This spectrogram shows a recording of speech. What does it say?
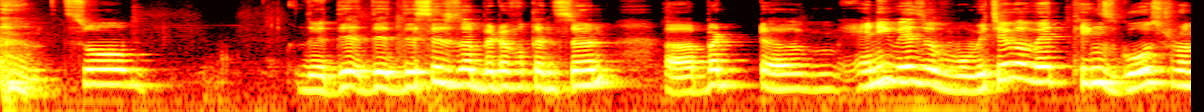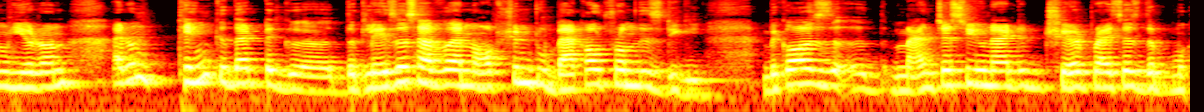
So the, the, the, this is a bit of a concern uh, but um, anyways uh, whichever way things goes from here on i don't think that the, the glazers have an option to back out from this deal. Because uh, manchester united share prices the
